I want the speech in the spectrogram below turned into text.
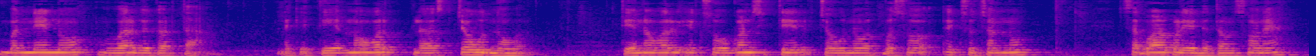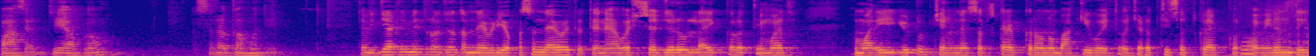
બંનેનો વર્ગ કરતા, એટલે કે તેરનો વર્ગ પ્લસ ચૌદનો વર્ગ. તેરનો વર્ગ એકસો ઓગણસિત્તેર, ચૌદનો વર્ગ બસો એકસો છન્નું સરવાળો કરીએ એટલે ત્રણસો ને પાસઠ, જે આપણો રકમ હતી. તો વિદ્યાર્થી મિત્રો, જો તમને વીડિયો પસંદ આવ્યો હોય તો તેને અવશ્ય જરૂર લાઇક કરો. તેમજ અમારી યુટ્યુબ ચેનલને સબસ્ક્રાઇબ કરવાનું બાકી હોય તો ઝડપથી સબસ્ક્રાઇબ કરવા વિનંતી.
